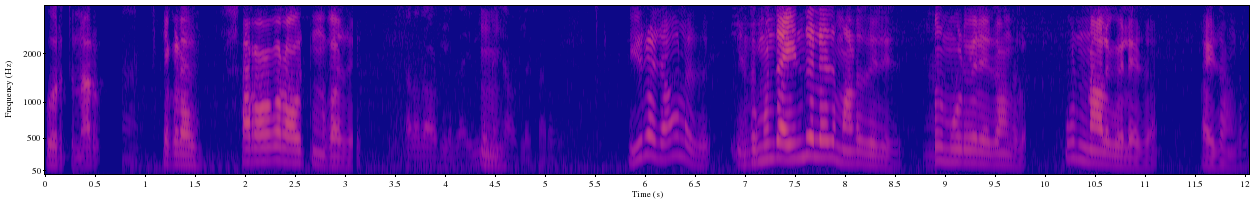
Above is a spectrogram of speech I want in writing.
కోరుతున్నారు. ఇక్కడ సర్వర్ అవుతుంది కాదు. సర్వర్ రావట్లేదా? అవ్వట్లేదు సర్వర్ ఈరోజు అవ్వలేదు ఇంతకుముందు అయిందో లేదో మనకు తెలియదు. మూడు వేల ఐదు వందలు ఇప్పుడు నాలుగు వేల ఐదు ఐదు వందలు.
